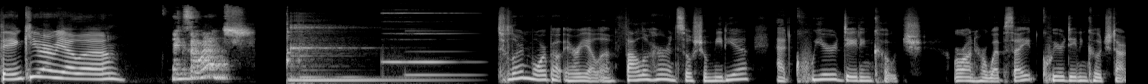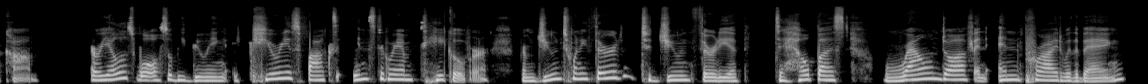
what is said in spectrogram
Thank you, Ariella. Thanks so much. To learn more about Ariella, follow her on social media at Queer Dating Coach or on her website, queerdatingcoach.com. Ariella's will also be doing a Curious Fox Instagram takeover from June 23rd to June 30th to help us round off and end Pride with a bang.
